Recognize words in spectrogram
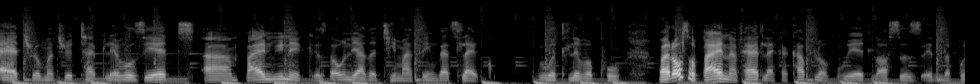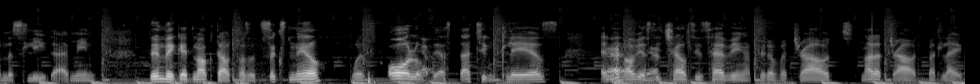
at Real Madrid type levels yet. Um, Bayern Munich is the only other team I think that's like with Liverpool. But also Bayern have had like a couple of weird losses in the Bundesliga. I mean, then they get knocked out was it 6 0 with all of yep. their starting players. And then obviously Chelsea's having a bit of a drought. Not a drought, but like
